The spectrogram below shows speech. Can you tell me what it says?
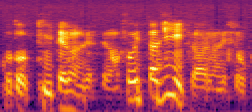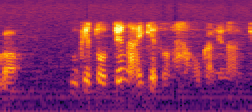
ことを聞いてるんですけども、そういった事実はあるんでしょうか？受け取ってないけどな、お金なんて。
